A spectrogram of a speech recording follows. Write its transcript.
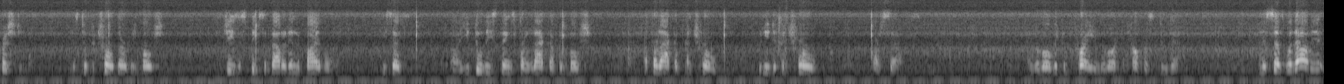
Christians, is to control their emotion. Jesus speaks about it in the Bible. He says, uh, you do these things for lack of emotion, or for lack of control. We need to control ourselves. And the Lord, we can pray, and the Lord can help us do that. And it says, without it,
